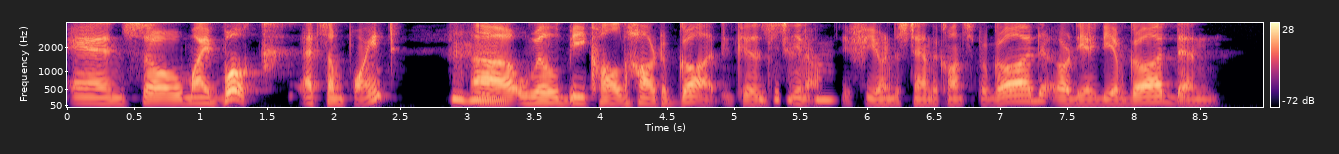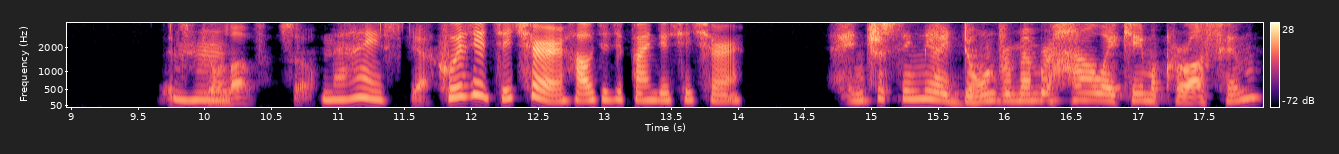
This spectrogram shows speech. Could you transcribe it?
And so my book at some point Mhm. uh, will be called Heart of God because, you know, if you understand the concept of God or the idea of God, then it's pure Mhm. love. So nice. Yeah. Who is your teacher? How did you find your teacher? interestingly, I don't remember how I came across him,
